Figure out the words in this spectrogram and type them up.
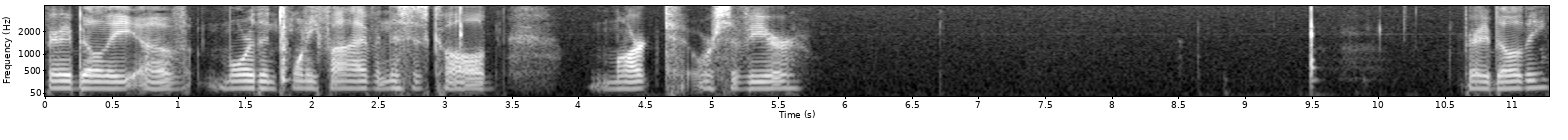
variability of more than 25, and this is called marked or severe variability.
